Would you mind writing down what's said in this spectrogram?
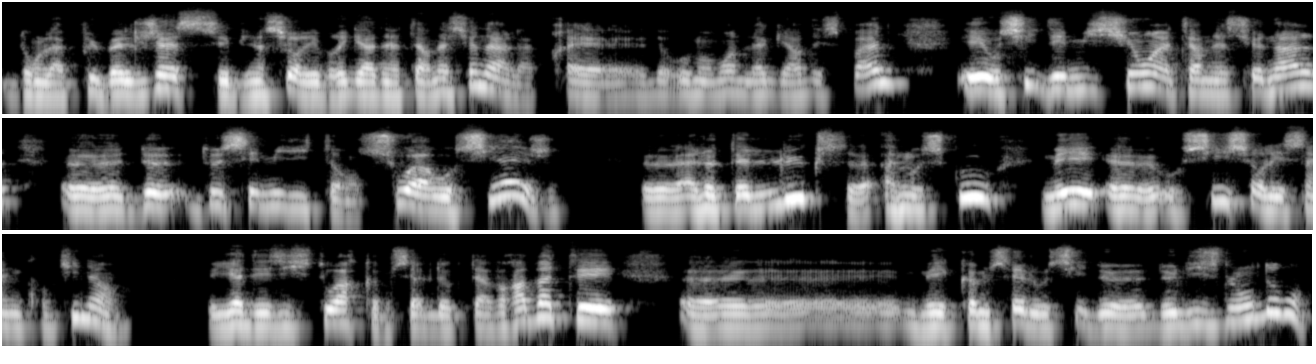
dont la plus belle geste, c'est bien sûr les brigades internationales, après, au moment de la guerre d'Espagne, et aussi des missions internationales de, de, ces militants, soit au siège, euh, à l'hôtel Luxe à Moscou, mais euh, aussi sur les cinq continents. Il y a des histoires comme celle d'Octave Rabaté, euh, mais comme celle aussi de, Lise London,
